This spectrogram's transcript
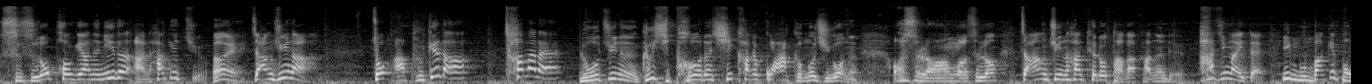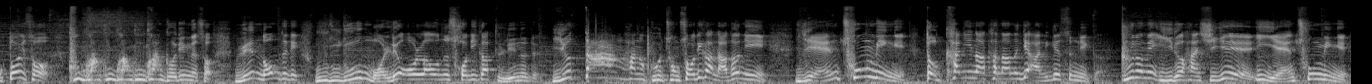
스스로 포기하는 일은 안 하겠죠. 어이 짱쥐나 좀 아플 게다. 참아라. 로쥐는 그 시퍼런 시카를 꽉 거머쥐고는 어슬렁 어슬렁 짱쥐한테로 다가가는데 하지만 이때 이 문 밖에 복도에서 쿵쾅쿵쾅쿵쾅 거리면서 왜 놈들이 우르르 몰려 올라오는 소리가 들리는데 이어땅 하는 권총 소리가 나더니 옌총밍이 떡하니 나타나는 게 아니겠습니까? 그러면 이러한 시기에 이 옌총밍이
